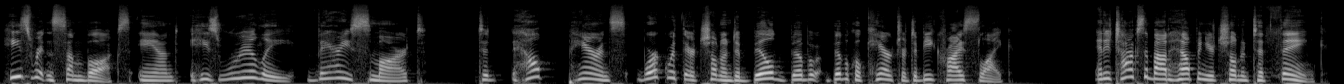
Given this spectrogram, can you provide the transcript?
He's written some books and he's really very smart to help parents work with their children to build biblical character to be Christ like. And he talks about helping your children to think.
